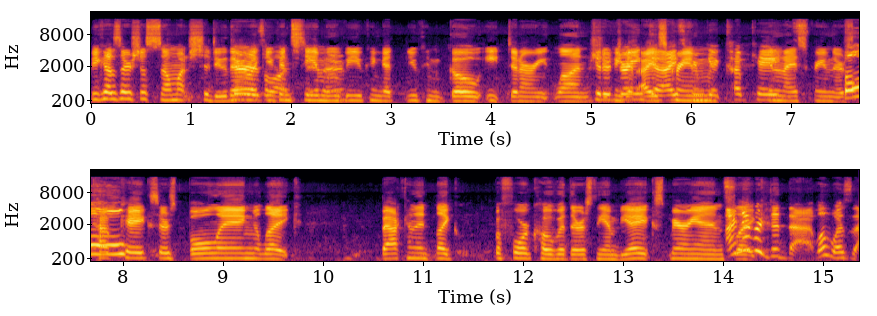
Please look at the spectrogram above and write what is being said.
Because there's just so much to do there. There like you can see a there. movie, you can get you can go eat dinner, eat lunch, Get you a can drink, get ice get cream, get cupcakes, get an ice cream. There's Bowl. cupcakes, there's bowling, like back in the like before COVID there's the NBA experience. I like, never did that. What was that?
